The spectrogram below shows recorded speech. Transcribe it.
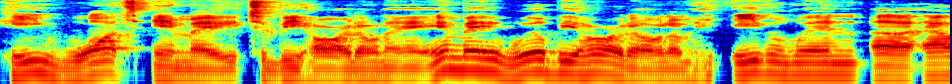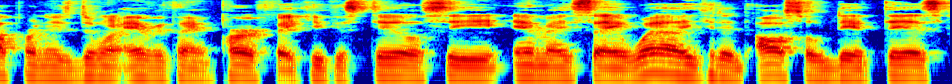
he wants Ime to be hard on him. And Ime will be hard on him. Even when uh, Alperen is doing everything perfect, you can still see Ime say, well, he could have also did this.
